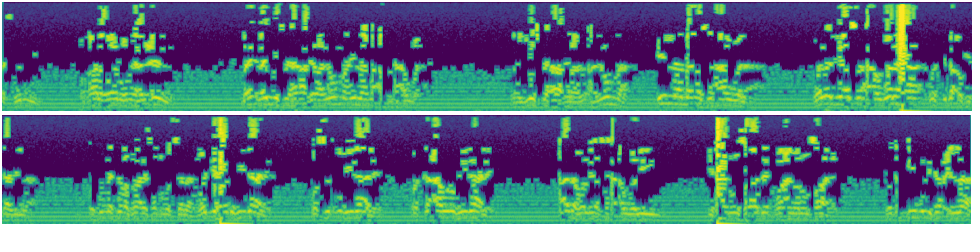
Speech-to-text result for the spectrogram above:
مشهورين وقال غيره من أهل العلم لن يصلح آخر الأمة إلا ما أصلح أولا. لن يصلح آخر الأمة إلا ما أصلح أولا. والذي أصلح اولها هو اتباع كتاب الله. وسنه الرسول عليه الصلاة والسلام والجهاد في ذلك والصدق في ذلك والتعاون في ذلك. هذا هو الذي يصلح الأولين جهاد صادق وعمل صالح وتقديم لشرع الله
